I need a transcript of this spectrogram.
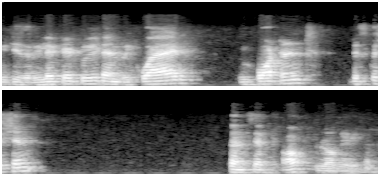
which is related to it and required important discussion concept of logarithm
